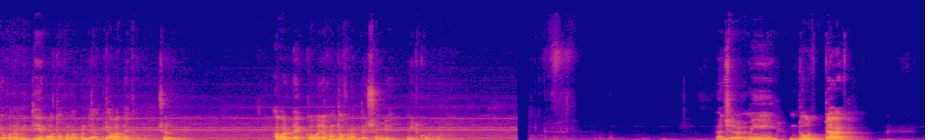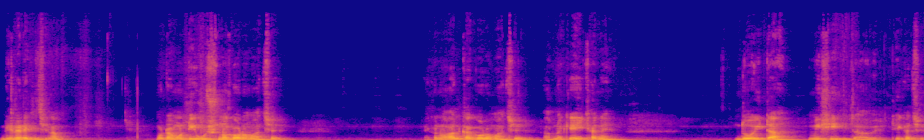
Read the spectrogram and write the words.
যখন আমি দেবো তখন আপনাদেরকে আবার দেখাবো। চলুন। আবার ব্যাক করব যখন, তখন আপনাদের সঙ্গে মিট করব। আচ্ছা আমি দুধটা ঢেলে রেখেছিলাম। মোটামুটি উষ্ণ গরম আছে। এখনও হালকা গরম আছে। আপনাকে এইখানে দইটা মিশিয়ে দিতে হবে, ঠিক আছে?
